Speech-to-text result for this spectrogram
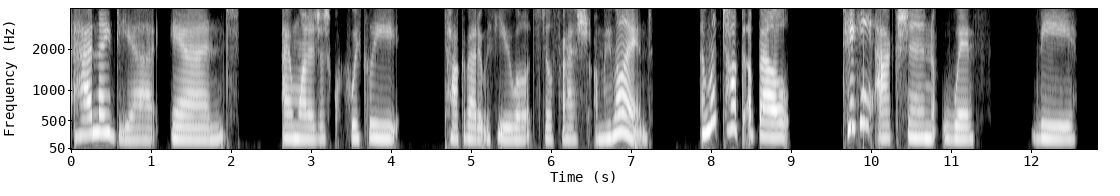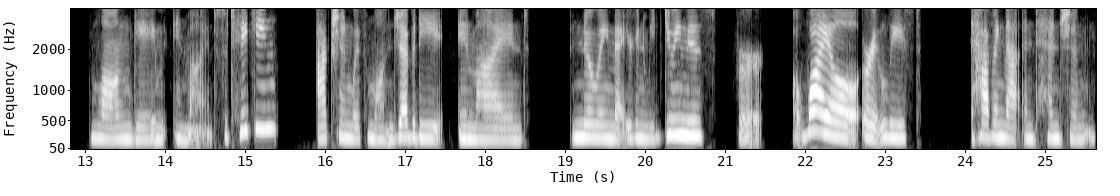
had an idea and I want to just quickly talk about it with you while it's still fresh on my mind. I want to talk about taking action with the long game in mind. So, taking action with longevity in mind, knowing that you're going to be doing this for a while, or at least having that intention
